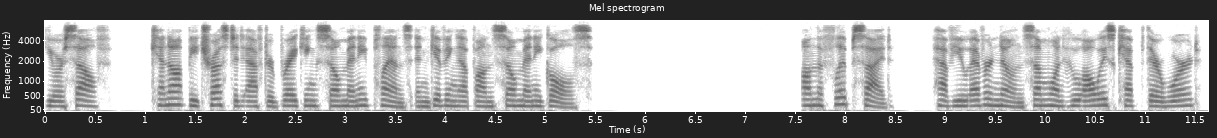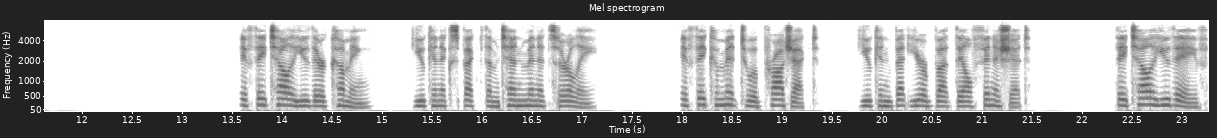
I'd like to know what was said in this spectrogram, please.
yourself, cannot be trusted after breaking so many plans and giving up on so many goals. On the flip side, have you ever known someone who always kept their word? If they tell you they're coming, you can expect them 10 minutes early. If they commit to a project, you can bet your butt they'll finish it. They tell you they've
